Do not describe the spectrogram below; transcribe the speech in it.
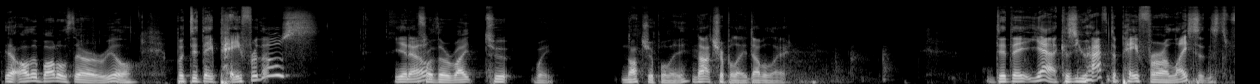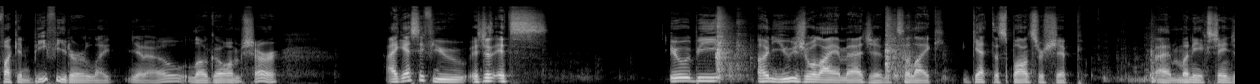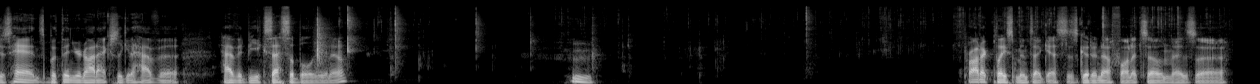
Yeah, all the bottles there are real. But did they pay for those? You know, For the right to wait, not AAA. not AAA, double A. Did they? Yeah, because you have to pay for a licensed fucking Beefeater, like you know, logo. I'm sure. I guess if you, it's just it's, it would be unusual, I imagine, to like get the sponsorship uh, money exchanges hands, but then you're not actually going to have a have it be accessible. You know. Hmm. Product placement, I guess, is good enough on its own as a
